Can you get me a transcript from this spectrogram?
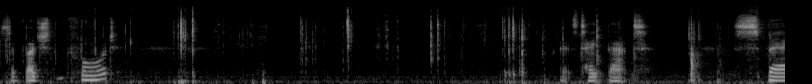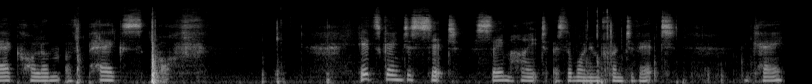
so budge them forward. Let's take that spare column of pegs off. It's going to sit the same height as the one in front of it. Okay,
